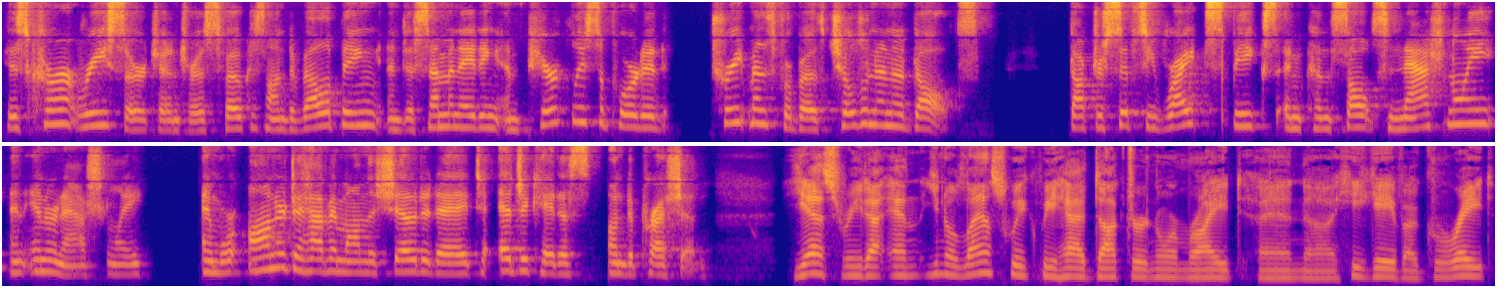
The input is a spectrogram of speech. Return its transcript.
His current research interests focus on developing and disseminating empirically supported treatments for both children and adults. Dr. Sibcy writes, speaks, and consults nationally and internationally and we're honored to have him on the show today to educate us on depression. Yes, Rita. And, you know, last week we had Dr. Norm Wright, and uh, he gave a great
